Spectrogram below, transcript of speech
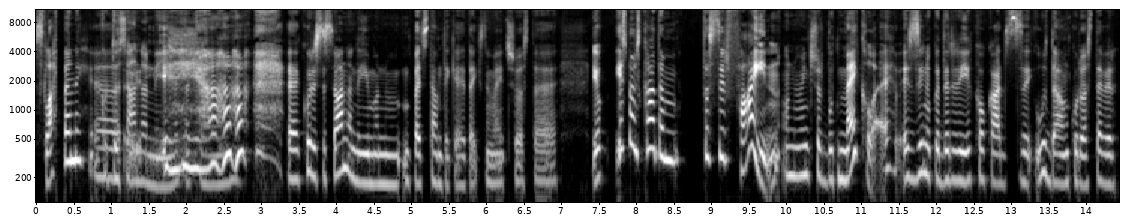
slepeni. Kur tas ir anonīmi. Jā, kur es esmu anonīmi un pēc tam tikai teiksim, veidu šos. Te, jo iespējams kādam. Tas ir fini, un viņš varbūt meklē. Es zinu, ka ir arī kaut kādas uzdevumi, kuros tev ir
